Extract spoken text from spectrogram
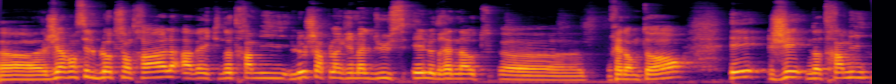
Euh, j'ai avancé le bloc central avec notre ami le Chaplain Grimaldus et le Dreadnought euh, Redemptor. Et j'ai notre ami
